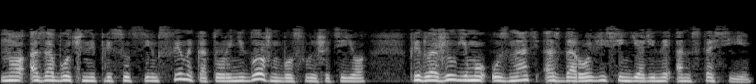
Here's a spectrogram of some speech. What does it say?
но, озабоченный присутствием сына, который не должен был слышать ее, предложил ему узнать о здоровье сеньорины Анастасии.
